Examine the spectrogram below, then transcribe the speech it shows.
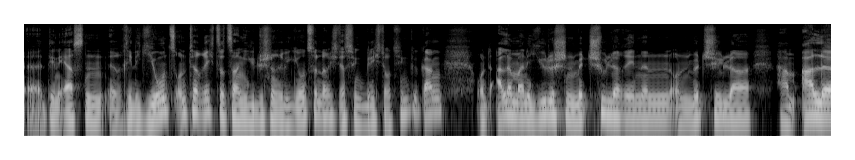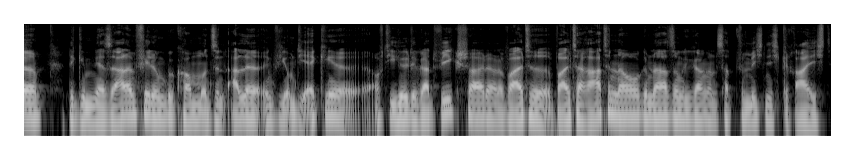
äh, den ersten Religionsunterricht, sozusagen jüdischen Religionsunterricht. Deswegen bin ich dorthin gegangen und alle meine jüdischen Mitschülerinnen und Mitschüler haben alle eine Gymnasialempfehlung bekommen und sind alle irgendwie um die Ecke auf die Hildegard Wegscheider oder Walter, Walter Rathenau Gymnasium gegangen und es hat für mich nicht gereicht.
